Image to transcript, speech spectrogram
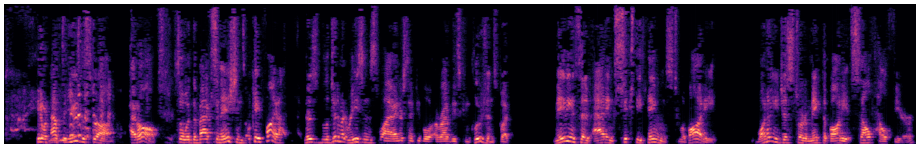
you don't have to use the straw at all. So with the vaccinations, okay, fine. There's legitimate reasons why I understand people arrive at these conclusions, but maybe instead of adding 60 things to a body, why don't you just sort of make the body itself healthier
